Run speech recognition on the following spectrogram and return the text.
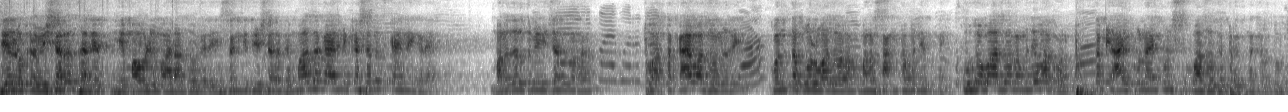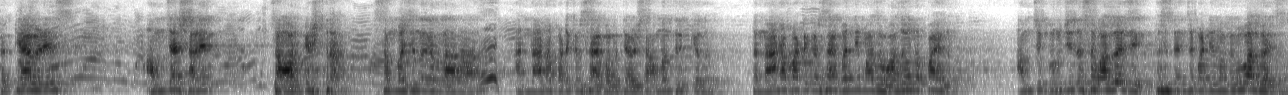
जे लोक विशारद झालेत हे माऊली महाराज वगैरे हे संगीत विशारद आहे माझं काय? मी कशातच काय नाही कराय मला जर तुम्ही विचारलं ना तू आता काय वाजवलं रे? कोणता बोल वाजवला मला सांगता पण येत नाही. उगा वाजवला म्हणजे वाजवला फक्त मी ऐकून ऐकून वाजवायचा प्रयत्न करतो. तर त्यावेळेस आमच्या शाळेचा ऑर्केस्ट्रा संभाजीनगरला आला आणि नाना पाटेकर साहेबांना त्यावेळेस आमंत्रित केलं. तर नाना पाटेकर साहेबांनी माझं वाजवणं पाहिलं. आमचे गुरुजी जसं वाजवायचे तसं त्यांच्या पाठीमागं मी वाजवायचं.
